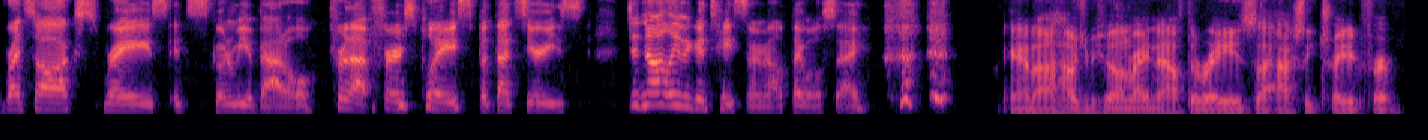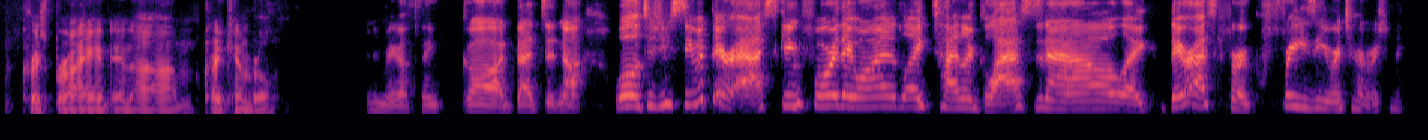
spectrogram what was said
Red Sox, Rays, it's going to be a battle for that first place. But that series did not leave a good taste in my mouth, I will say. and uh, how would you be feeling right now if the Rays uh, actually traded for Kris Bryant and um, Craig Kimbrel? Oh my god, thank God that did not. Well, did you see what they were asking for? They wanted like Tyler Glasnow. Like they were asking for a crazy return, which I'm like,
